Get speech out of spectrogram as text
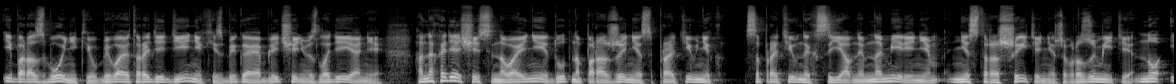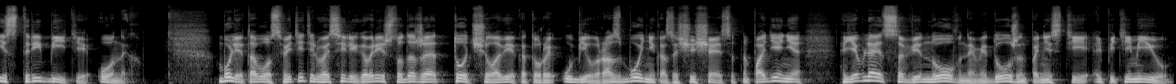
Ибо разбойники убивают ради денег, избегая обличения в злодеянии, а находящиеся на войне идут на поражение сопротивник сопротивных с явным намерением не страшите, не же вразумите, но истребите он их. Более того, святитель Василий говорит, что даже тот человек, который убил разбойника, защищаясь от нападения, является виновным и должен понести эпитемию.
